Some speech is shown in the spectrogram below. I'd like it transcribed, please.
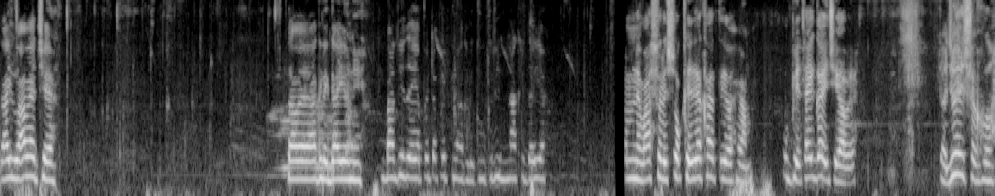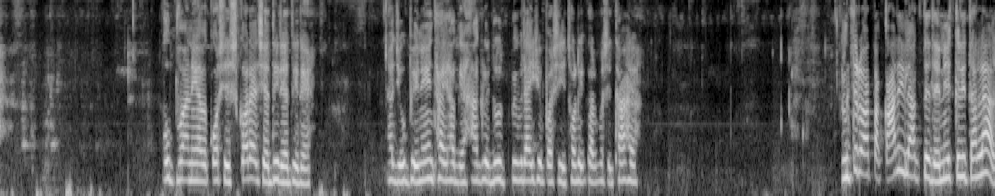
ગાયું આવે છે. તો હવે આગળ ગાયોની બાંધી દઈએ ફટાફટની આગળ ઘૂઘરી નાખી દઈએ. તમને વાસળી ચોખ્ખી દેખાતી હશે આમ. ઊભી થઈ ગઈ છે હવે. તો જોઈ શકો. ઉભવાની હવે કોશિશ કરે છે ધીરે ધીરે. હજી ઊભી નહીં થાય હગે. આગળ દૂધ પીવડાવ્યું પછી થોડીક વાર પછી થાય મિત્રો, આ કારી લાગતી હતી નીકળી તા લાલ.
